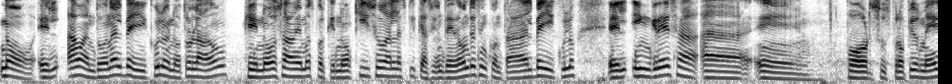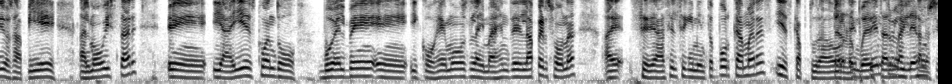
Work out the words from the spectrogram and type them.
No, él abandona el vehículo en otro lado que no sabemos porque no quiso dar la explicación de dónde se encontraba el vehículo. Él ingresa a, eh, por sus propios medios, a pie, al Movistar, eh, y ahí es cuando vuelve eh, y cogemos la imagen de la persona, eh, se hace el seguimiento por cámaras y es capturado. Pero no en- puede estar muy lejos.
